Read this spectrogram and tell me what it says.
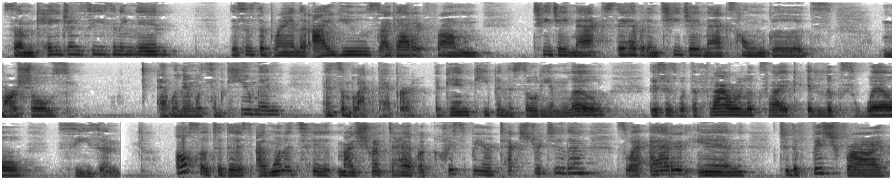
some Cajun seasoning in. This is the brand that I used. I got it from TJ Maxx. They have it in TJ Maxx, Home Goods, Marshalls. I went in with some cumin and some black pepper. Again, keeping the sodium low. This is what the flour looks like. It looks well seasoned. Also to this, I wanted to my shrimp to have a crispier texture to them. So I added in to the fish fry,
